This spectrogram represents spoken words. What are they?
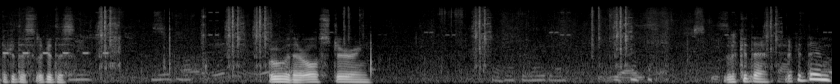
Look at this, look at this. Ooh, they're all stirring. Look at that, look at them.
